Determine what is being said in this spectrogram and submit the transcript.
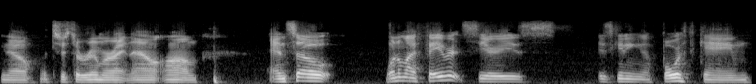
you know it's just a rumor right now. Um, and so one of my favorite series is getting a fourth game,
